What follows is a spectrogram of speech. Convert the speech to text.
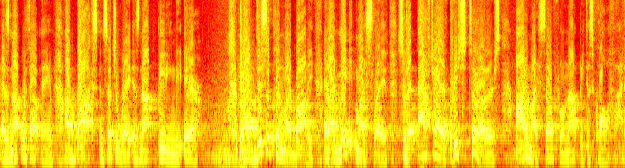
as not without aim. I box in such a way as not beating the air. But I discipline my body and I make it my slave, so that after I have preached it to others, I myself will not be disqualified.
